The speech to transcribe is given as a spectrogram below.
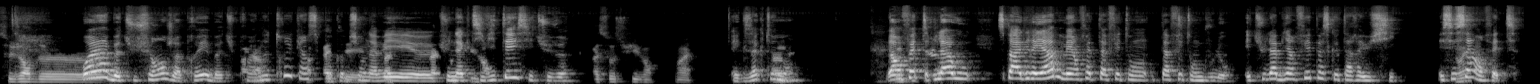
ce genre de. Ouais, bah tu changes après, bah tu prends un autre truc. Hein. C'est pas comme si on avait euh, qu'une activité, si tu veux. Passe au suivant, ouais. Exactement. Bah, en fait, là où c'est pas agréable, mais en fait, tu as, fait ton, as fait ton boulot. Et tu l'as bien fait parce que tu as réussi. Et c'est ça, en fait.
